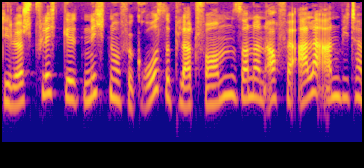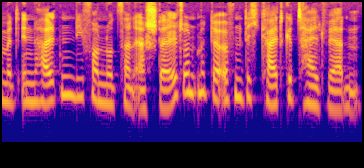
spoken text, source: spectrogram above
Die Löschpflicht gilt nicht nur für große Plattformen, sondern auch für alle Anbieter mit Inhalten, die von Nutzern erstellt und mit der Öffentlichkeit geteilt werden.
